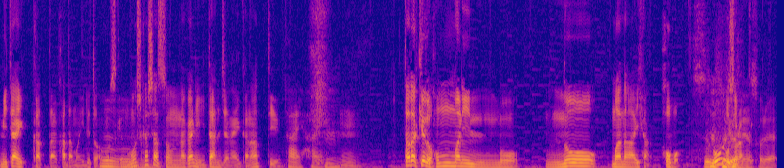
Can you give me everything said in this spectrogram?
見たいかった方もいるとは思うんですけど、うんうんうんもしかしたらその中にいたんじゃないかなっていう、はいはい。うん。うん、ただけどほんまにもうノーマナー違反ほぼ。すごいおそらくよねそれ。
